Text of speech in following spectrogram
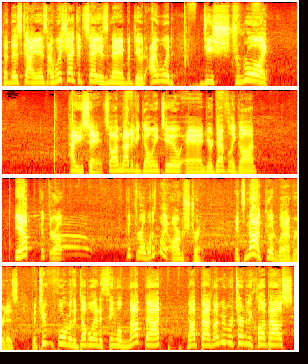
that this guy is. I wish I could say his name, but dude, I would destroy how you say it. So I'm not even going to, and you're definitely gone. Yep, good throw. Good throw. What is my arm strength? It's not good, whatever it is. But two for four with a double and a single. Not bad. Not bad. Let me return to the clubhouse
